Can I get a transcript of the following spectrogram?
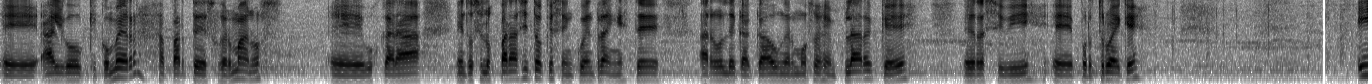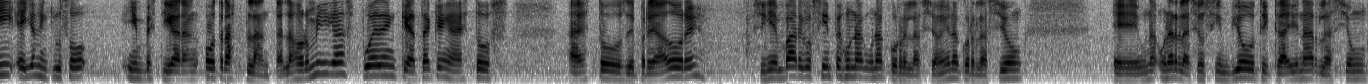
eh, algo que comer, aparte de sus hermanos. Eh, buscará entonces los parásitos que se encuentran en este árbol de cacao, un hermoso ejemplar que eh, recibí por trueque. Y ellos incluso investigarán otras plantas. Las hormigas pueden que ataquen a estos, a estos depredadores, sin embargo siempre es una, una correlación, hay una correlación eh, una, relación simbiótica, hay una relación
